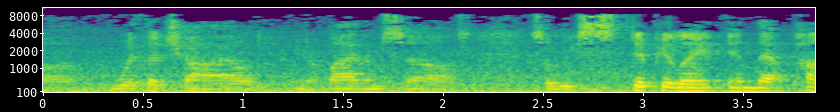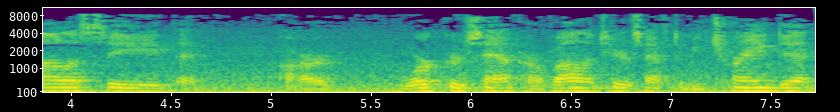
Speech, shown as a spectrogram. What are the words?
uh, with a child, you know, by themselves. So we stipulate in that policy that our workers have, our volunteers have to be trained in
